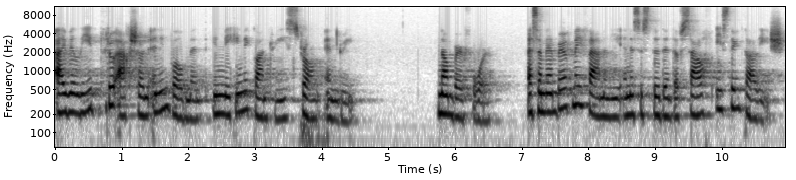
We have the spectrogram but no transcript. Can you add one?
I will lead through action and involvement in making my country strong and great. Number four, as a member of my family and as a student of Southeastern College,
